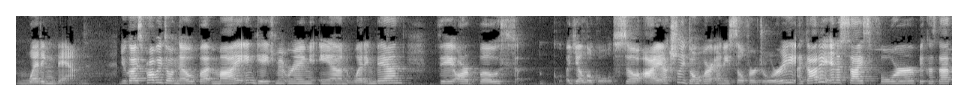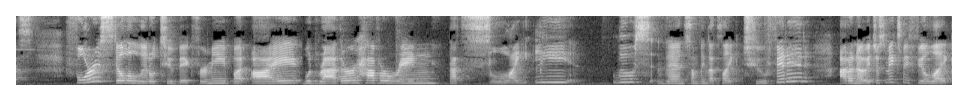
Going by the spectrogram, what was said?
wedding band. You guys probably don't know, but my engagement ring and wedding band, they are both yellow gold. So I actually don't wear any silver jewelry. I got it in a size four because that's Four is still a little too big for me, but I would rather have a ring that's slightly loose than something that's like too fitted. I don't know, it just makes me feel like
